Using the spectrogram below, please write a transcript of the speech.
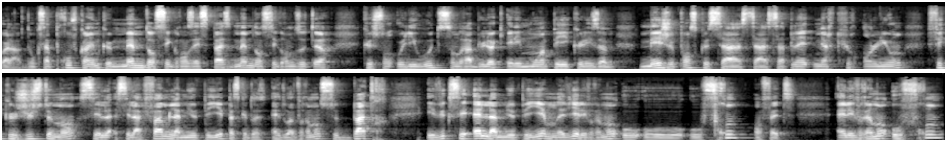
Voilà. Donc ça prouve quand même que même dans ces grands espaces, même dans ces grandes auteurs que sont Hollywood, Sandra Bullock, elle est moins payée que les hommes. Mais je pense que sa, sa, sa planète Mercure en Lion fait que justement, c'est la, la, femme la mieux payée parce qu'elle doit, elle doit vraiment se battre. Et vu que c'est elle la mieux payée, à mon avis, elle est vraiment au, au, au front, en fait elle est vraiment au front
